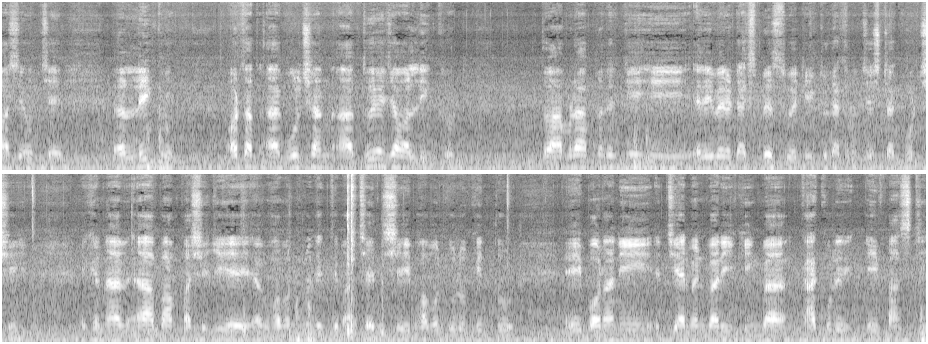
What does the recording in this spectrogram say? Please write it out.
পাশে হচ্ছে লিঙ্ক রুট অর্থাৎ গুলশান দুয়ে যাওয়ার লিঙ্ক রুট তো আমরা আপনাদেরকে এই এলিভেটেড এক্সপ্রেস ওয়েটি একটু দেখানোর চেষ্টা করছি। এখানে আর বাম পাশে যে ভবনগুলো দেখতে পাচ্ছেন, সেই ভবনগুলো কিন্তু এই বনানী চেয়ারম্যান বাড়ি কিংবা কাকুলের এই পাঁচটি।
